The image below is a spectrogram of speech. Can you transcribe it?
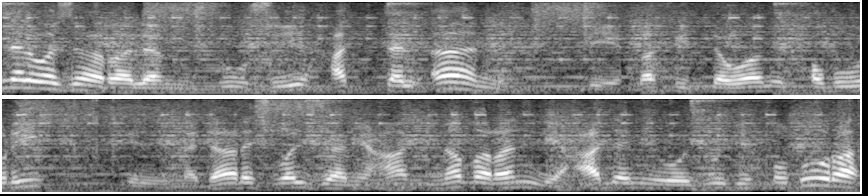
إن الوزارة لم توصي حتى الآن بإيقاف الدوام الحضوري في المدارس والجامعات نظرا لعدم وجود خطورة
